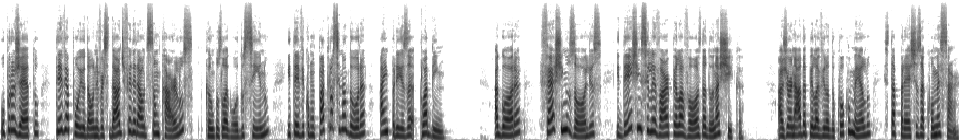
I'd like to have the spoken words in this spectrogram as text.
O projeto teve apoio da Universidade Federal de São Carlos, campus Lagoa do Sino, e teve como patrocinadora a empresa Clabin. Agora, fechem os olhos e deixem-se levar pela voz da Dona Chica. A jornada pela Vila do Cocumelo está prestes a começar.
